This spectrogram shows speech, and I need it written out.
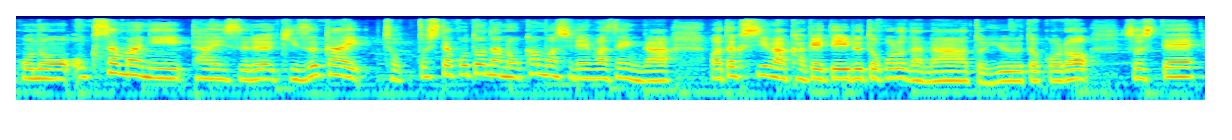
この奥様に対する気遣い、ちょっとしたことなのかもしれませんが、私は欠けているところだなというところ、そして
